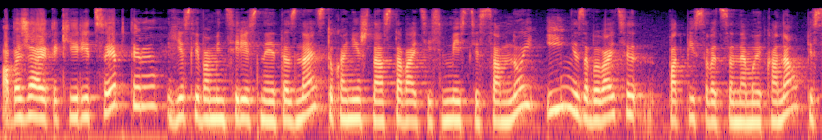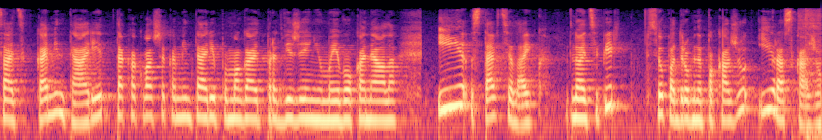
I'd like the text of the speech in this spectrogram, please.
Обожаю такие рецепты. Если вам интересно это знать, то, конечно, оставайтесь вместе со мной и не забывайте подписываться на мой канал, писать комментарии, так как ваши комментарии помогают продвижению моего канала. И ставьте лайк. Ну а теперь все подробно покажу и расскажу.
